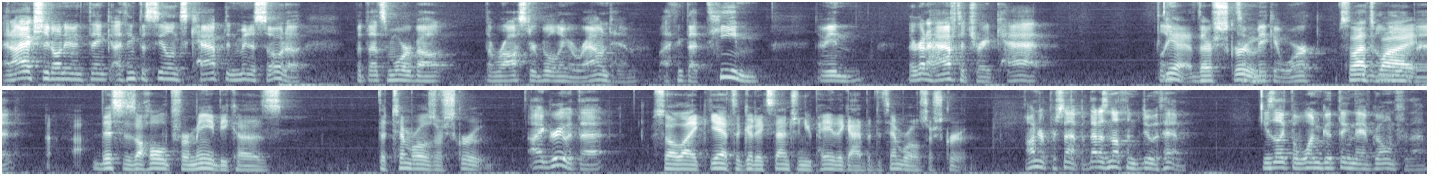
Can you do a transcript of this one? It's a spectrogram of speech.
And I actually don't even think I think the ceiling's capped in Minnesota, but that's more about the roster building around him. I think that team. I mean, they're gonna have to trade KAT. Like, yeah, they're screwed to make it work. So that's why this is a hold for me because the Timberwolves are screwed. I agree with that. So like, yeah, it's a good extension. You pay the guy, but the Timberwolves are screwed. Hundred percent, but that has nothing to do with him. He's like the one good thing they have going for them.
